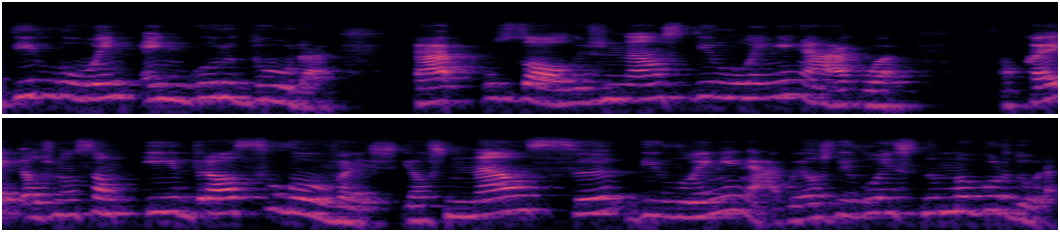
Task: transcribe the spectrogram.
diluem em gordura, tá? Os óleos não se diluem em água, ok? Eles não são hidrossolúveis, eles não se diluem em água, eles diluem-se numa gordura.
